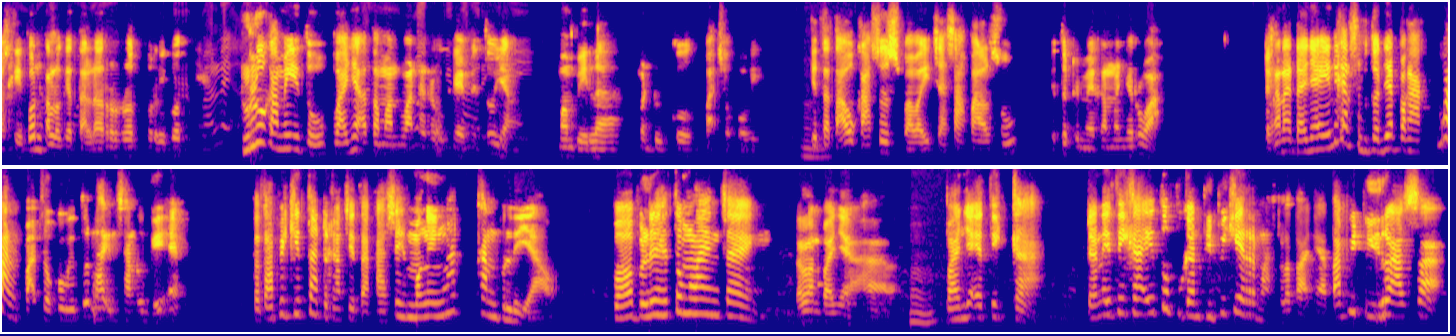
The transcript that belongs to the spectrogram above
Meskipun kalau kita lurut berikutnya, dulu kami itu banyak teman-teman dari UGM itu yang membela mendukung Pak Jokowi. Kita tahu kasus bahwa ijazah palsu itu demikian menyeruak. Dengan adanya ini kan sebetulnya pengakuan Pak Jokowi itu adalah insan UGM. Tetapi kita dengan cinta kasih mengingatkan beliau bahwa beliau itu melenceng dalam banyak hal. Hmm. Banyak etika. Dan etika itu bukan dipikir mas letaknya, tapi dirasa.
